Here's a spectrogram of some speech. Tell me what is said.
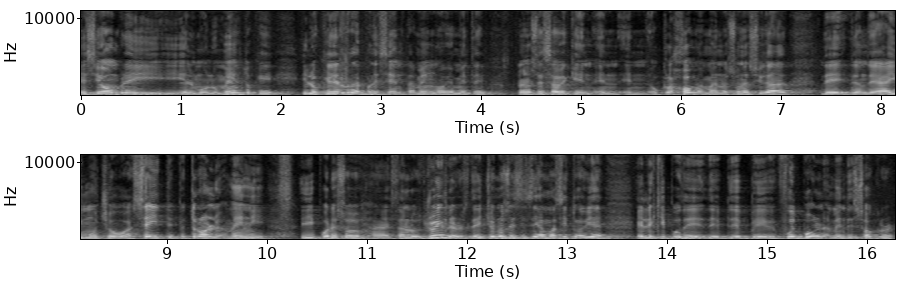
ese hombre y, el monumento que, y lo que él representa, men, obviamente, no, usted sabe que en, en, en Oklahoma, hermano, es una ciudad de, donde hay mucho aceite, petróleo, amén, y, y por eso ah, están los drillers, de hecho, no sé si se llama así todavía el equipo de, de, de fútbol, amén, de soccer,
